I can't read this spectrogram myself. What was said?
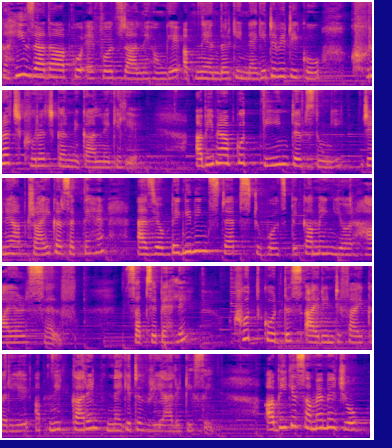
कहीं ज़्यादा आपको एफर्ट्स डालने होंगे अपने अंदर की नेगेटिविटी को खुरच खुरच कर निकालने के लिए। अभी मैं आपको तीन टिप्स दूँगी, जिन्हें आप ट्राई कर सकते हैं as your beginning steps towards becoming your higher self सबसे पहले, खुद को डिसआइडेंटिफाई करिए अपनी करंट नेगेटिव रियलिटी से। अभी के समय में जो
